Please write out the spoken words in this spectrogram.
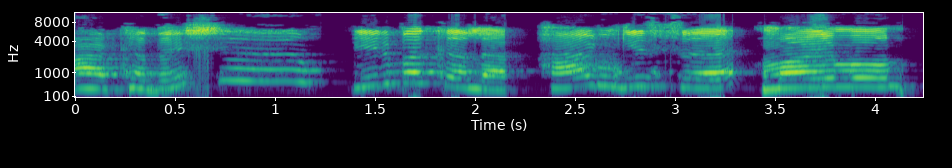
Arkadaşım bir bakalım hangisi maymun?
